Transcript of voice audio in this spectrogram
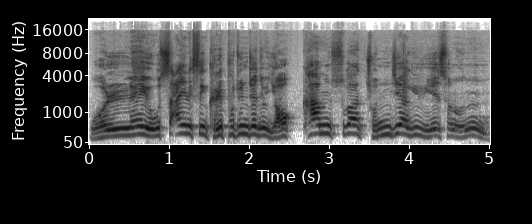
원래 요 사인 x인 그래프 존재하지만 역함수가 존재하기 위해서는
